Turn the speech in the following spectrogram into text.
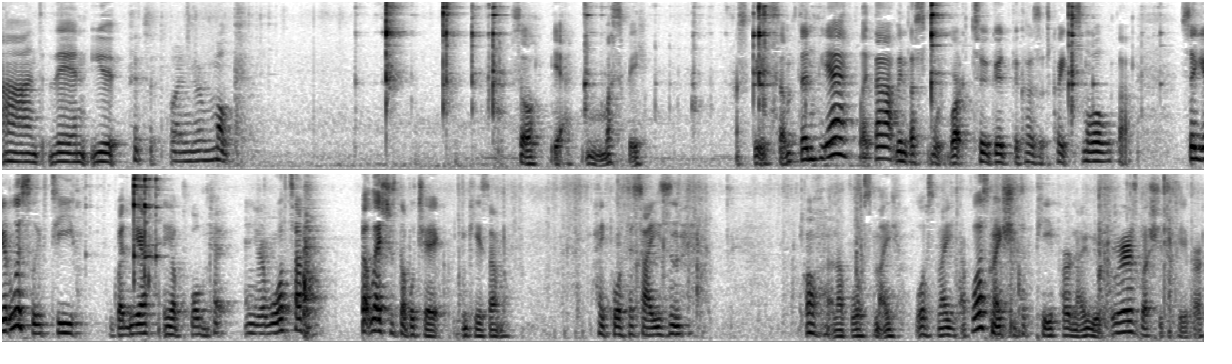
And then you put it on your mug. So, yeah, must be must be something. Yeah, like that. I mean, this won't work too good because it's quite small. But So your loose leaf tea, go in there and you'll plonk it in your water. But let's just double check in case I'm hypothesising. Oh, and I've lost my, lost my, I've lost my sheet of paper now. Where's my sheet of paper?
